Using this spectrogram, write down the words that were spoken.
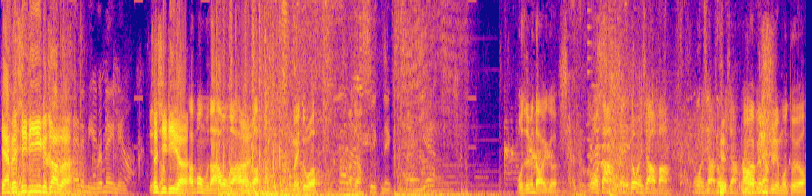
两个 CD 一个 drop，这 CD 的。他，碰不到，他碰不到，他碰不到，我没毒了，打掉。我这边倒一个，我上，等等我一下好不好？等我一下，等我一下。另外一边不确定有没有推哦，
